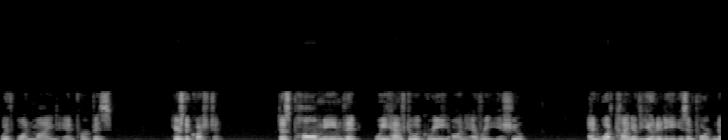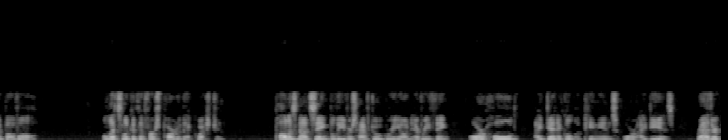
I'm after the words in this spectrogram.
with one mind and purpose. Here's the question Does Paul mean that we have to agree on every issue? And what kind of unity is important above all? Well, let's look at the first part of that question. Paul is not saying believers have to agree on everything or hold identical opinions or ideas. Rather,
